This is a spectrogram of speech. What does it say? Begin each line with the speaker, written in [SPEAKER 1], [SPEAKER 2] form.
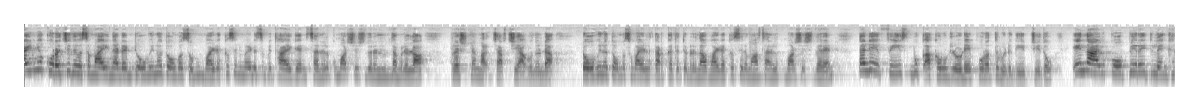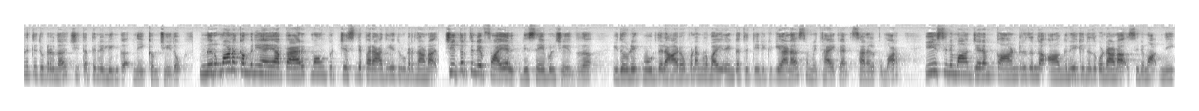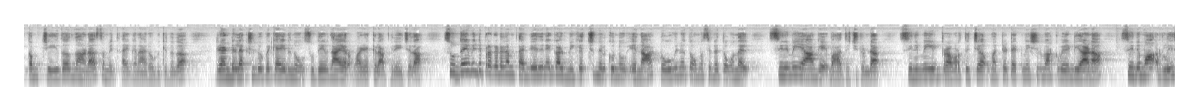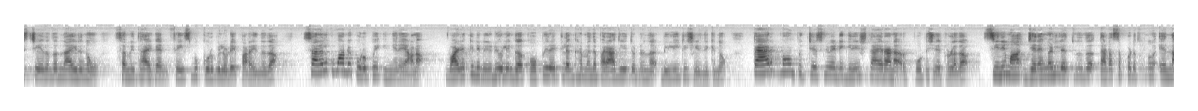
[SPEAKER 1] കഴിഞ്ഞ കുറച്ച് ദിവസമായി നടൻ ടോവിനോ തോമസും വഴക്ക് സിനിമയുടെ സംവിധായകൻ സനൽകുമാർ ശശിധരനും തമ്മിലുള്ള പ്രശ്നങ്ങൾ ചർച്ചയാകുന്നുണ്ട്. ടോവിനോ തോമസുമായുള്ള തർക്കത്തെ തുടർന്ന് വഴക്ക് സിനിമ സനൽകുമാർ ശശിധരൻ തന്റെ ഫേസ്ബുക്ക് അക്കൗണ്ടിലൂടെ പുറത്തുവിടുകയും ചെയ്തു. എന്നാൽ കോപ്പിറൈറ്റ് ലംഘനത്തെ തുടർന്ന് ചിത്രത്തിന്റെ ലിങ്ക് നീക്കം ചെയ്തു. നിർമ്മാണ കമ്പനിയായ പാരറ്റ് മൗണ്ട് പിക്ചേഴ്സിന്റെ പരാതിയെ തുടർന്നാണ് ചിത്രത്തിന്റെ ഫയൽ ഡിസേബിൾ ചെയ്തത്. ഇതോടെ കൂടുതൽ ആരോപണങ്ങളുമായി രംഗത്തെത്തിയിരിക്കുകയാണ് സംവിധായകൻ സനൽകുമാർ. ഈ സിനിമ ജനം കാണരുതെന്ന് ആഗ്രഹിക്കുന്നത് കൊണ്ടാണ് സിനിമ നീക്കം ചെയ്തതെന്നാണ് സംവിധായകൻ ആരോപിക്കുന്നത്. രണ്ട് ലക്ഷം രൂപയ്ക്കായിരുന്നു സുദേവ് നായർ വഴക്കിൽ അഭിനയിച്ചത്. സുദേവിന്റെ പ്രകടനം തന്റേതിനേക്കാൾ മികച്ചു നിൽക്കുന്നു എന്ന ടോവിനോ തോമസിന്റെ തോന്നൽ സിനിമയാകെ ബാധിച്ചിട്ടുണ്ട്. സിനിമയിൽ പ്രവർത്തിച്ച് മറ്റ് ടെക്നീഷ്യന്മാർക്ക് വേണ്ടിയാണ് സിനിമ റിലീസ് ചെയ്തതെന്നായിരുന്നു സംവിധായകൻ ഫേസ്ബുക്ക് കുറിപ്പിലൂടെ പറയുന്നത്. സനൽകുമാറിന്റെ കുറിപ്പ് ഇങ്ങനെയാണ്. വഴക്കിന്റെ വീഡിയോ ലിങ്ക് കോപ്പിറൈറ്റ് ലംഘനം എന്ന പരാതിയെ തുടർന്ന് ഡിലീറ്റ് ചെയ്തിരിക്കുന്നു. പാരറ്റ് മൗണ്ട് പിക്ചേഴ്സിന് വേണ്ടി ഗിരീഷ് നായരാണ് റിപ്പോർട്ട് ചെയ്തിട്ടുള്ളത്. സിനിമ ജനങ്ങളിലെത്തുന്നത് തടസ്സപ്പെടുത്തുന്നു എന്ന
